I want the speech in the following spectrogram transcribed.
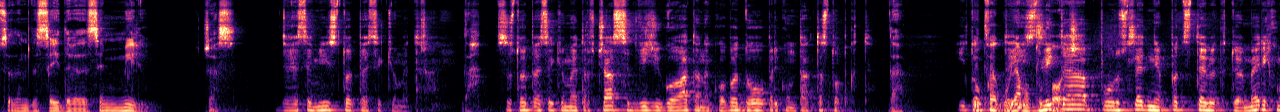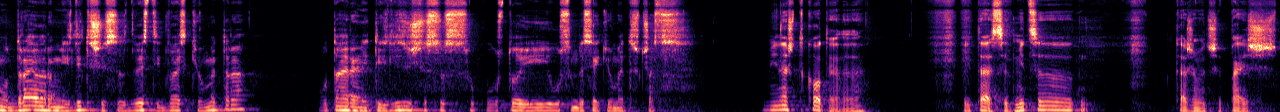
70 и 90 мили в час. 90 мили 150 км. Да, С 150 км в час се движи главата на клуба долу при контакта с топката. да. И това е толкова голямото излита, повече. по последния път с тебе, като я мерихме от драйвера ми излиташе с 220 км, от айраните излизаше с около 180 км в час. Ми нещо такова трябва да е. При тази седмица, кажем, че правиш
